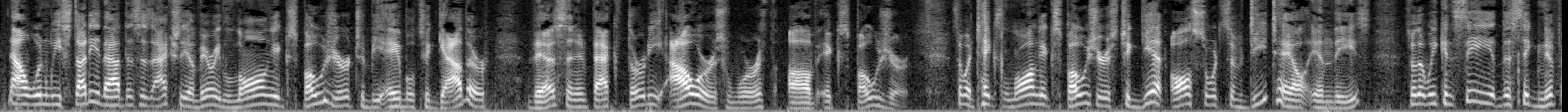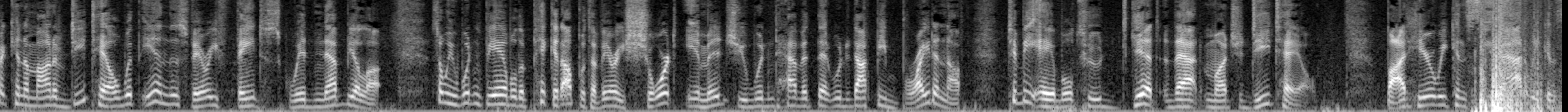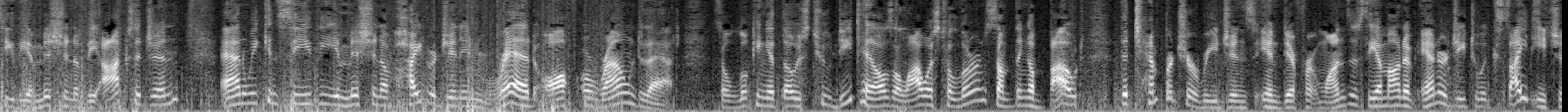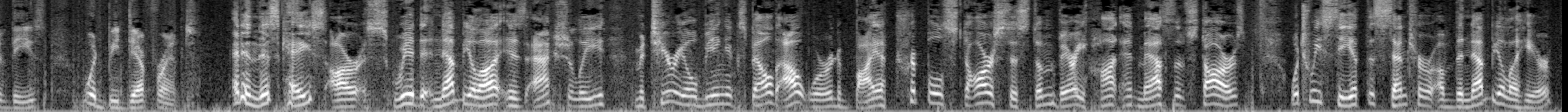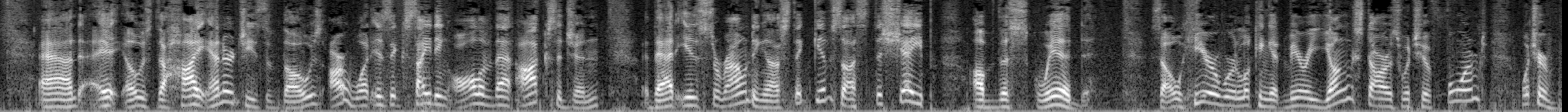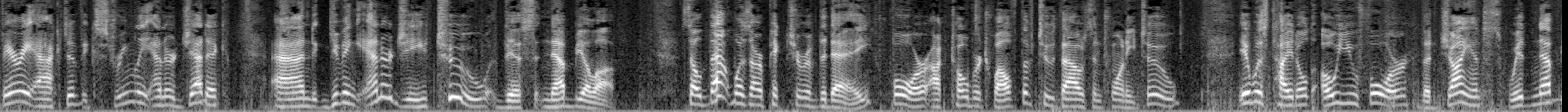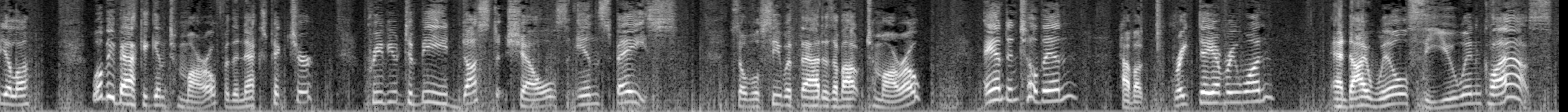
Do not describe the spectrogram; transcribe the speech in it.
Now when we study that this is actually a very long exposure to be able to gather this and in fact 30 hours worth of exposure. So it takes long exposures to get all sorts of detail in these so that we can see the significant amount of detail within this very faint squid nebula. So we wouldn't be able to pick it up with a very short image. You wouldn't have it that would not be bright enough to be able to get that much detail. But here we can see that we can see the emission of the oxygen and we can see the emission of hydrogen in red off around that. So looking at those two details allow us to learn something about the temperature regions in different ones as the amount of energy to excite each of these would be different. And in this case, our squid nebula is actually material being expelled outward by a triple star system, very hot and massive stars, which we see at the center of the nebula here. And it, the high energies of those are what is exciting all of that oxygen that is surrounding us that gives us the shape of the squid. So here we're looking at very young stars which have formed, which are very active, extremely energetic, and giving energy to this nebula. So that was our picture of the day for October 12th of 2022. It was titled OU4 the giant squid nebula. We'll be back again tomorrow for the next picture previewed to be dust shells in space. So we'll see what that is about tomorrow. And until then, have a great day, everyone. And I will see you in class.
